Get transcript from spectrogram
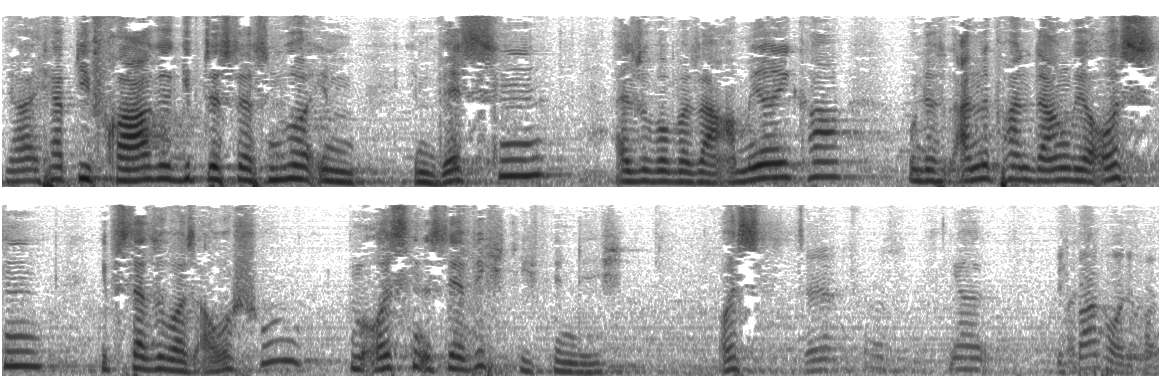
Ja, ich habe die Frage, gibt es das nur im, im Westen, also wo man sagt Amerika, und das andere Pendant wäre Osten. Gibt es da sowas auch schon? Im Osten ist sehr wichtig, finde ich. Ost. Ja, ja, ich, ja, ich beantworte die Frage.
